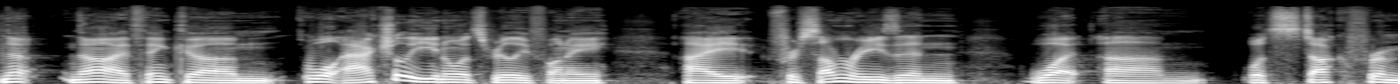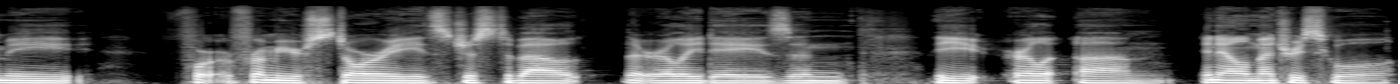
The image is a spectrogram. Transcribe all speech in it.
No, no, I think um well actually, you know what's really funny? I for some reason what um what stuck from me for from your story is just about the early days and the early um in elementary school.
